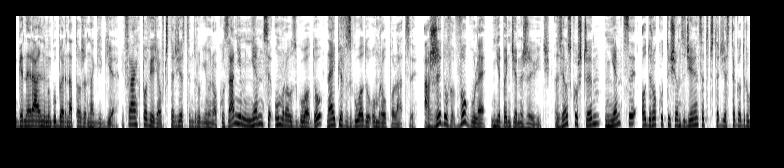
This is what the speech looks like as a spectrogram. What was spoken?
generalnym gubernatorze na GG. I Frank powiedział w 1942 roku, zanim Niemcy umrą z głodu, najpierw z głodu umrą Polacy, a Żydów w ogóle nie będziemy żywić. W związku z czym Niemcy od roku 1942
